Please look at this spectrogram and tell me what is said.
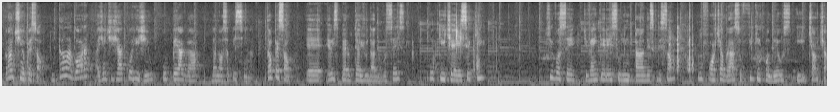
Prontinho, pessoal. Então agora a gente já corrigiu o pH da nossa piscina. Então, pessoal, é, eu espero ter ajudado vocês. O kit é esse aqui. Se você tiver interesse, o link está na descrição. Um forte abraço, fiquem com Deus e tchau, tchau.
